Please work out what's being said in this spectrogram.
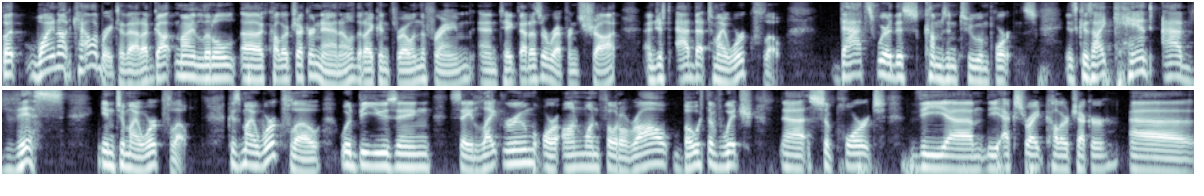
But why not calibrate to that? I've got my little color checker nano that I can throw in the frame and take that as a reference shot and just add that to my workflow that's where this comes into importance is because I can't add this into my workflow because my workflow would be using say Lightroom or ON1 Photo Raw, both of which uh, support the um, the X-Rite color checker uh,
